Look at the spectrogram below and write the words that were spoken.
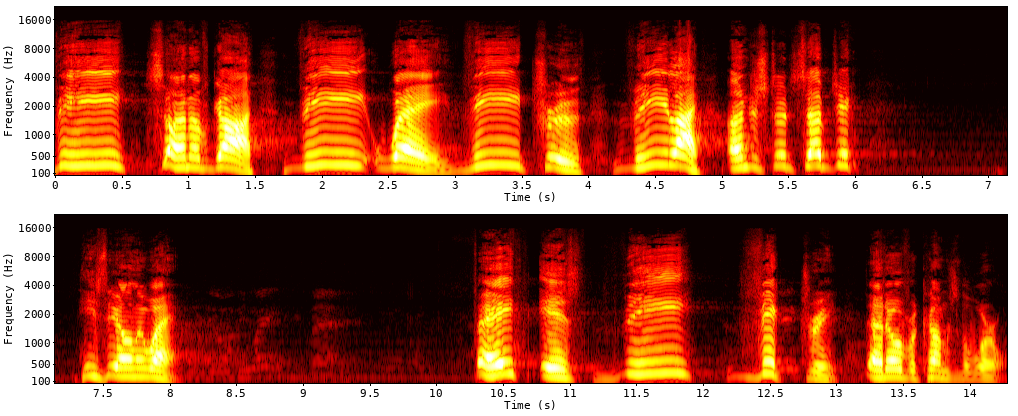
The Son of God, the way, the truth, the life. Understood subject? He's the only way. Faith is the victory that overcomes the world.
